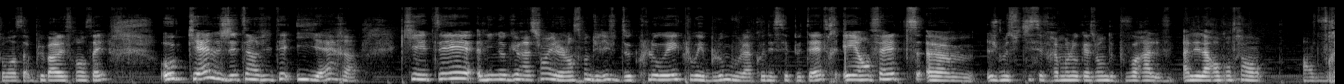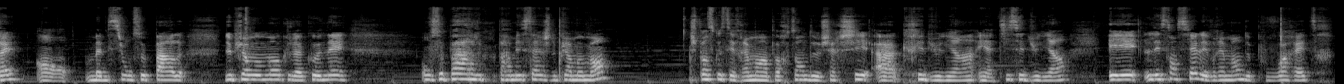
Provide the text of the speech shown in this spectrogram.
commence à plus parler français, auquel j'étais invitée hier qui était l'inauguration et le lancement du livre de Chloé, Chloé Bloom, vous la connaissez peut-être. Et en fait, euh, je me suis dit c'est vraiment l'occasion de pouvoir aller la rencontrer en, vrai, même si on se parle depuis un moment que je la connais, on se parle par message depuis un moment. Je pense que c'est vraiment important de chercher à créer du lien et à tisser du lien. Et l'essentiel est vraiment de pouvoir être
